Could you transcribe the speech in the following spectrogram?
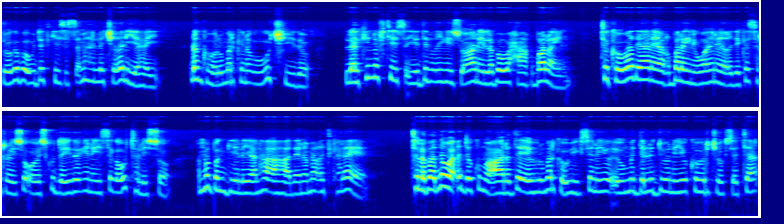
joogaba uu dadkiisa samaha la jecel yahay. Dhanka horumarkana uu u jiido laakiin naftiisa iyo dabcigiisu aanay laba waxa aqbalayn. Ta koowaad ee aanay aqbalayn waa inay cidi ka sarrayso oo isku daydo inay isaga u taliso ama bangeelayaal ha ahaadeen ama cid kale e talabaadna waa cidda ku mucaarada ee horumarka uu higsanayo ee ummadda la doonayo ka hor joogsata.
